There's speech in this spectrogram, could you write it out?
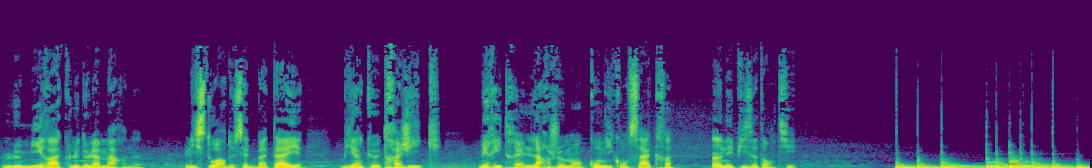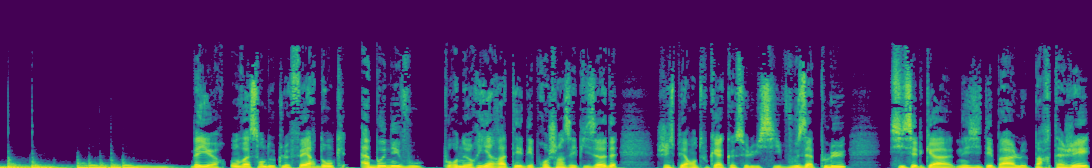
le miracle de la Marne. L'histoire de cette bataille, bien que tragique, mériterait largement qu'on y consacre un épisode entier. D'ailleurs, on va sans doute le faire, donc abonnez-vous pour ne rien rater des prochains épisodes. J'espère en tout cas que celui-ci vous a plu. Si c'est le cas, n'hésitez pas à le partager,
